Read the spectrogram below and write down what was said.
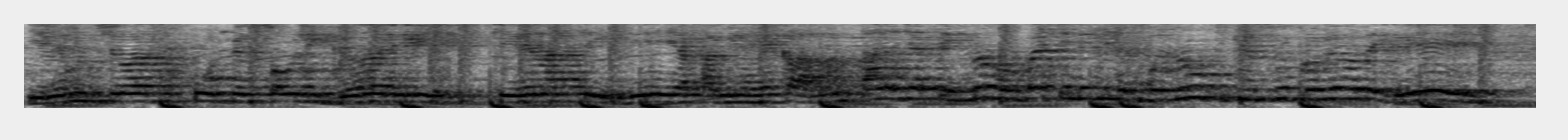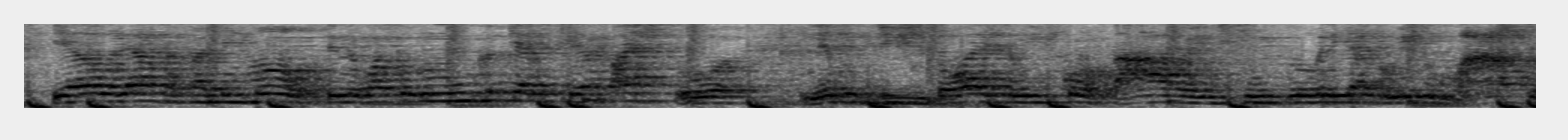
E lembro de nós, pô, o pessoal ligando, ele querendo atender e a família reclamando: para de atender, não, não vai atender telefone, não, porque isso foi problema da igreja. E ela olhava e falava: meu irmão, tem um negócio que eu nunca quero ser pastor. Lembro de histórias também que contavam, de que não ia pro meio do mato,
